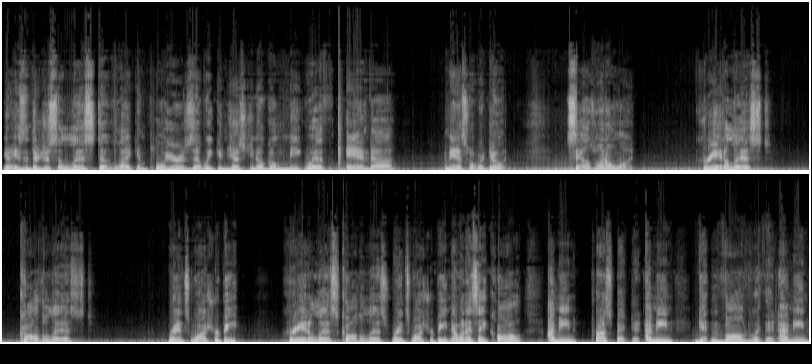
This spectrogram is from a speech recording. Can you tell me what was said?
you know, isn't there just a list of like employers that we can just, you know, go meet with? And uh, I mean, that's what we're doing. Sales 101 create a list, call the list, rinse, wash, repeat. Create a list, call the list, rinse, wash, repeat. Now, when I say call, I mean prospect it. I mean, get involved with it. I mean,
